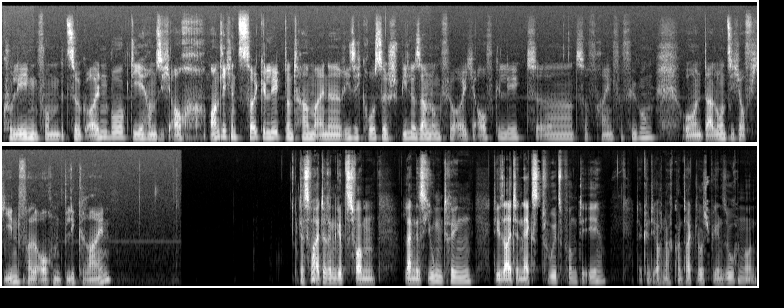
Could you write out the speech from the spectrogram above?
Kollegen vom Bezirk Oldenburg, die haben sich auch ordentlich ins Zeug gelegt und haben eine riesig große Spielesammlung für euch aufgelegt äh, zur freien Verfügung. Und da lohnt sich auf jeden Fall auch ein Blick rein. Des Weiteren gibt es vom Landesjugendring die Seite nexttools.de. Da könnt ihr auch nach Kontaktlosspielen suchen und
